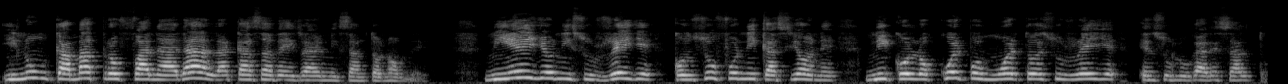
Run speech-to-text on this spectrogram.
Y nunca más profanará la casa de Israel mi santo nombre ni ellos ni sus reyes con sus fornicaciones, ni con los cuerpos muertos de sus reyes en sus lugares altos.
